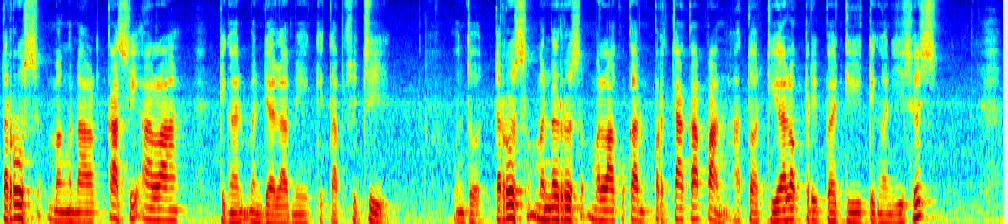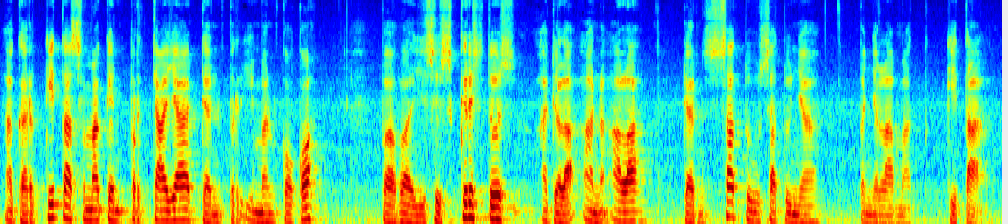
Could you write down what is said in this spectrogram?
terus mengenal kasih Allah dengan mendalami kitab suci, untuk terus-menerus melakukan percakapan atau dialog pribadi dengan Yesus, agar kita semakin percaya dan beriman kokoh bahwa Yesus Kristus adalah Anak Allah dan satu-satunya penyelamat kita.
